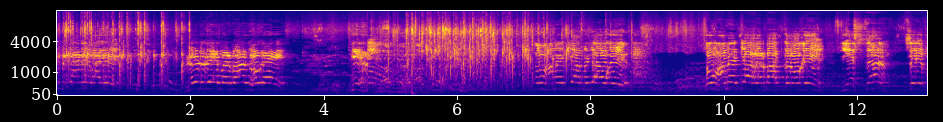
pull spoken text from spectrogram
मिटाने वाले लुट गए, बर्बाद हो गए। ये तुम हमें क्या मिटाओगे? तुम हमें क्या बर्बाद करोगे? ये सर सिर्फ़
